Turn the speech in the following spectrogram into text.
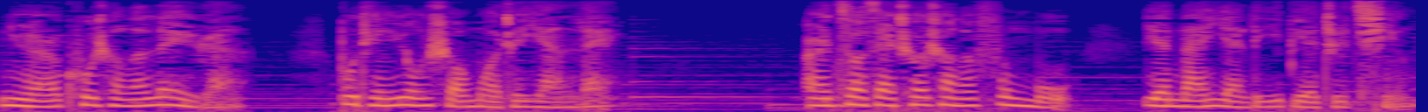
女儿哭成了泪人，不停用手抹着眼泪，而坐在车上的父母也难掩离别之情。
